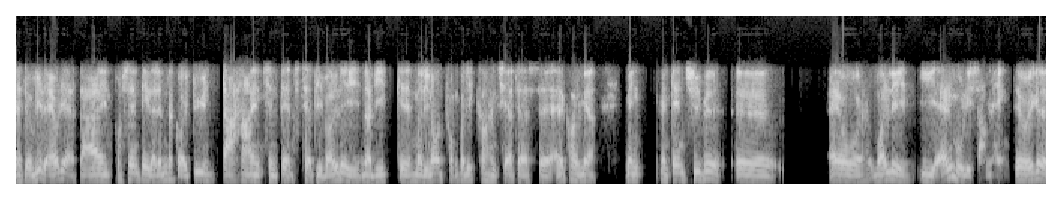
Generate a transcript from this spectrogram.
det er jo vildt ærgerligt, at der er en procentdel af dem, der går i byen, der har en tendens til at blive voldelige, når de, ikke, øh, når de når et punkt, hvor de ikke kan håndtere deres øh, alkohol mere. Men, men den type øh, er jo øh, voldelig i alle mulige sammenhæng. Det er jo ikke,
